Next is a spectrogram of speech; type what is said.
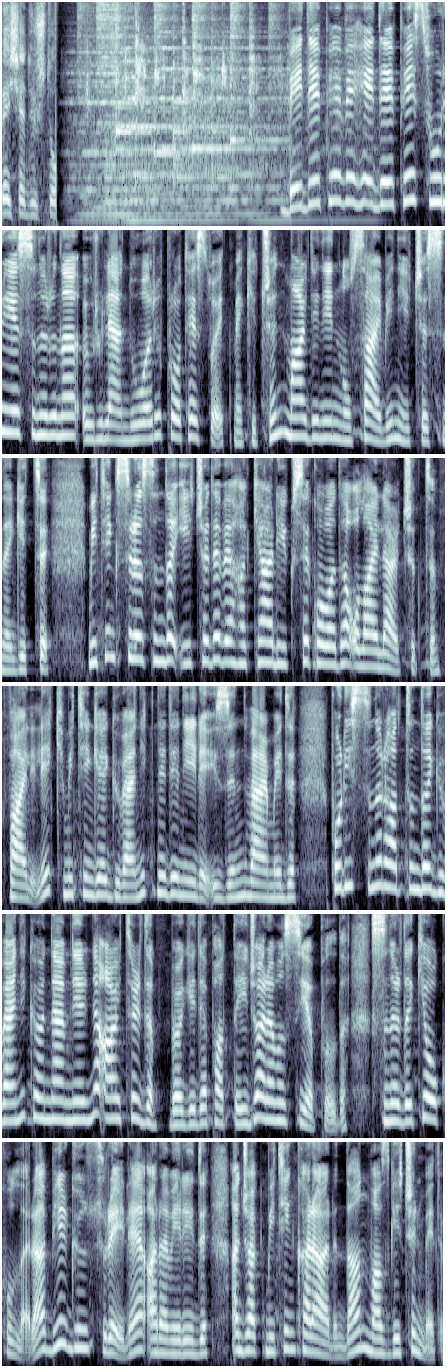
5'e düştü. BDP ve HDP Suriye sınırına örülen duvarı protesto etmek için Mardin'in Nusaybin ilçesine gitti. Miting sırasında ilçede ve Hakkari Yüksekova'da olaylar çıktı. Valilik mitinge güvenlik nedeniyle izin vermedi. Polis sınır hattında güvenlik önlemlerini artırdı. Bölgede patlayıcı araması yapıldı. Sınırdaki okullara bir gün süreyle ara verildi. Ancak miting kararından vazgeçilmedi.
